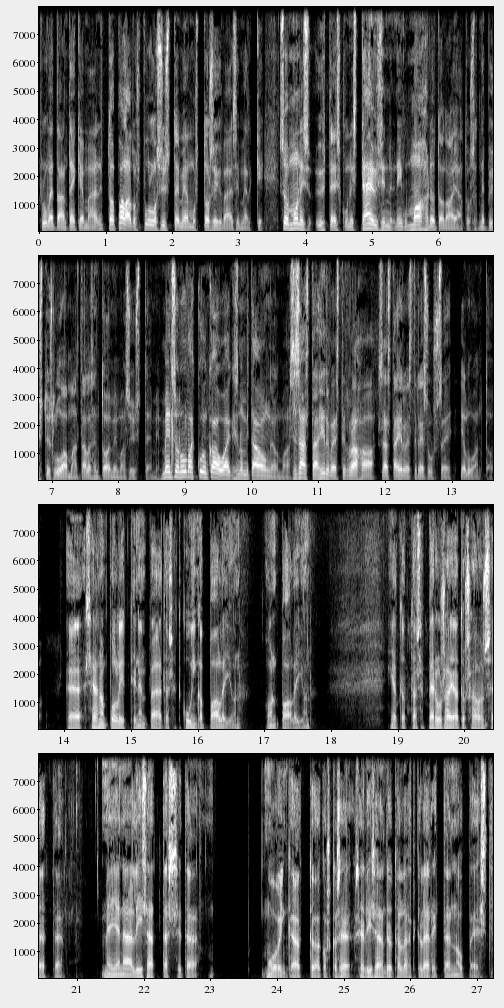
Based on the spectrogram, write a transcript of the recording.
ruvetaan tekemään. Nyt tuo palautuspullosysteemi on musta tosi hyvä esimerkki. Se on monissa yhteiskunnissa täysin niin kuin mahdoton ajatus, että ne pystyisi luomaan tällaisen toimivan systeemin. Meillä se on ollut vaikka kuinka kauan, eikä siinä ole mitään ongelmaa. Se säästää hirveästi rahaa, säästää hirveästi resursseja ja luontoa. Sehän on poliittinen päätös, että kuinka paljon on paljon. Ja totta, se perusajatus on se, että me ei enää lisättäisi sitä muovin käyttöä, koska se, se lisääntyy tällä hetkellä erittäin nopeasti.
